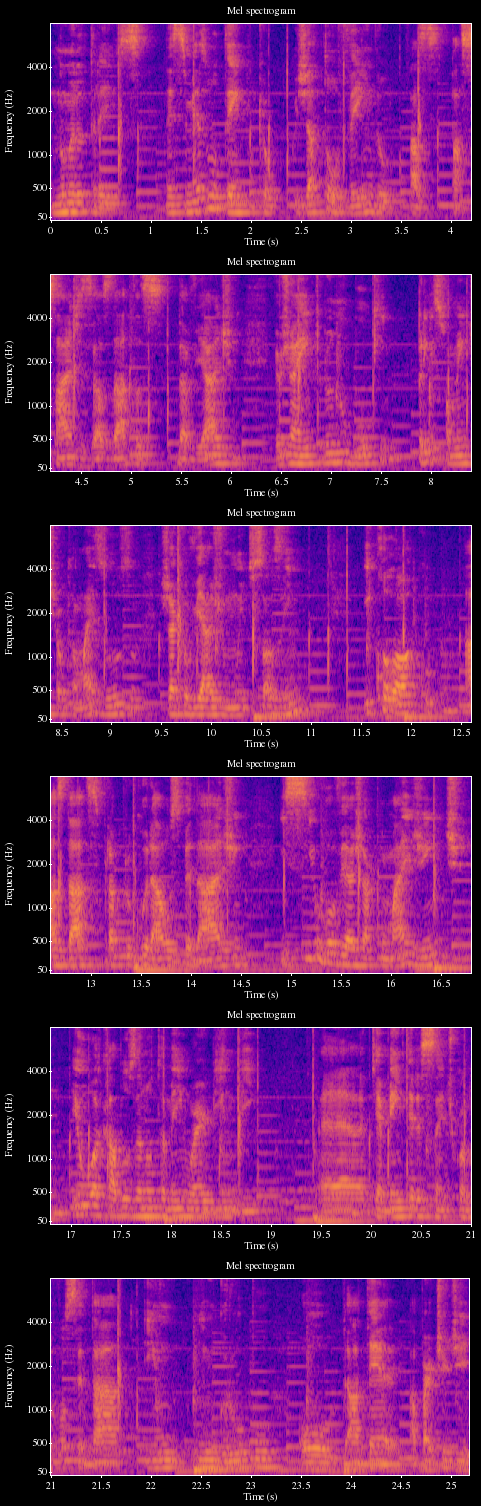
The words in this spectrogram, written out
Número 3. Nesse mesmo tempo que eu já tô vendo as passagens, as datas da viagem, eu já entro no Booking, principalmente é o que eu mais uso, já que eu viajo muito sozinho, e coloco as datas para procurar hospedagem. E se eu vou viajar com mais gente, eu acabo usando também o Airbnb, é, que é bem interessante quando você está em um em grupo ou até a partir de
